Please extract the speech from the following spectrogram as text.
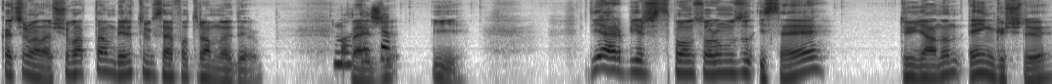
kaçırmadan Şubat'tan beri Turkcell faturamla ödüyorum. Muhteşem. Bence iyi. Diğer bir sponsorumuz ise dünyanın en güçlü,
